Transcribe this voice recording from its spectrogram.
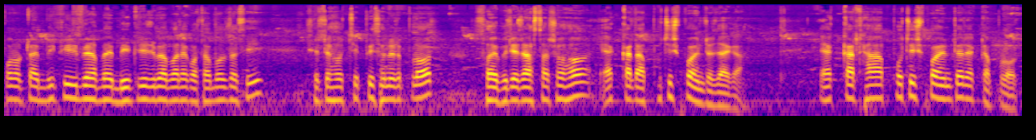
প্লটটা বিক্রির ব্যাপারে বিক্রির ব্যাপারে কথা বলতেছি, সেটা হচ্ছে পিছনের প্লট ছয় ফিটের রাস্তা সহ এক কাঠা পঁচিশ পয়েন্টের জায়গা। এক কাঠা পঁচিশ পয়েন্টের একটা প্লট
